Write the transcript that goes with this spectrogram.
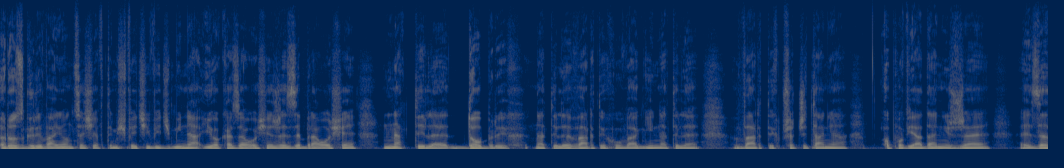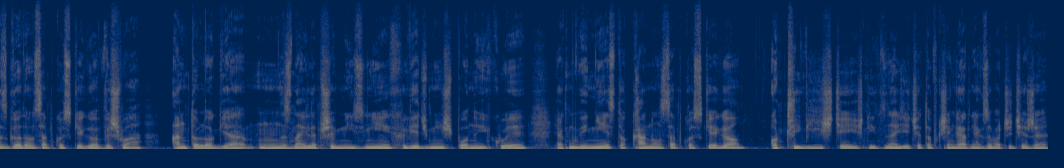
rozgrywające się w tym świecie Wiedźmina i okazało się, że zebrało się na tyle dobrych, na tyle wartych uwagi, na tyle wartych przeczytania opowiadań, że za zgodą Sapkowskiego wyszła antologia mm, z najlepszymi z nich, Wiedźmin, Szpony i Kły. Jak mówię, nie jest to kanon Sapkowskiego, Oczywiście, jeśli znajdziecie to w księgarniach, zobaczycie, że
